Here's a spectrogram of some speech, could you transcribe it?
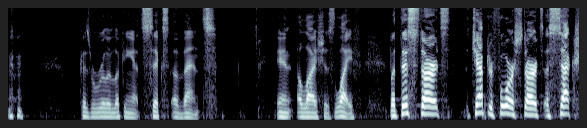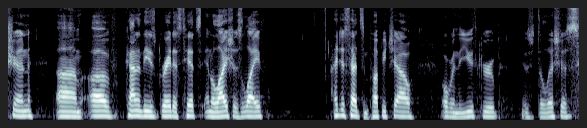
because we're really looking at six events in Elisha's life. But this starts, chapter 4 starts a section um, of kind of these greatest hits in Elisha's life. I just had some puppy chow over in the youth group it was delicious,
